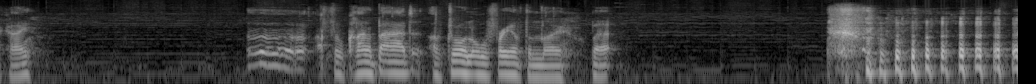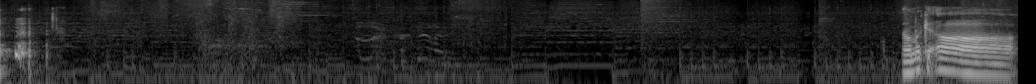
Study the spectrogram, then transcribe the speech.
Okay. Uh, I feel kind of bad. I've drawn all three of them though, but... Look at... Oh.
